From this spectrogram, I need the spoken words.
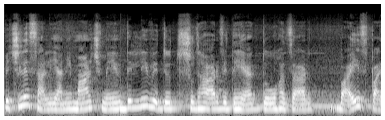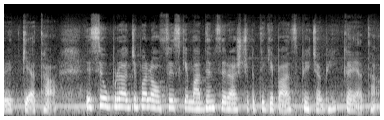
पिछले साल, यानी मार्च में, दिल्ली विद्युत सुधार विधेयक 2022 पारित किया था। इससे उपराज्यपाल ऑफ़िस के माध्यम से राष्ट्रपति के पास भेजा भी गया था।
